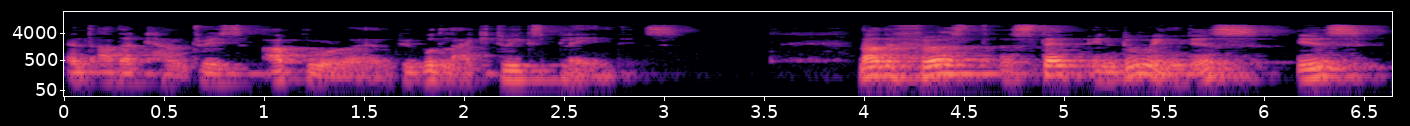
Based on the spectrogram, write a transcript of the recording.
and other countries are poorer, and we would like to explain this. Now, the first step in doing this is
